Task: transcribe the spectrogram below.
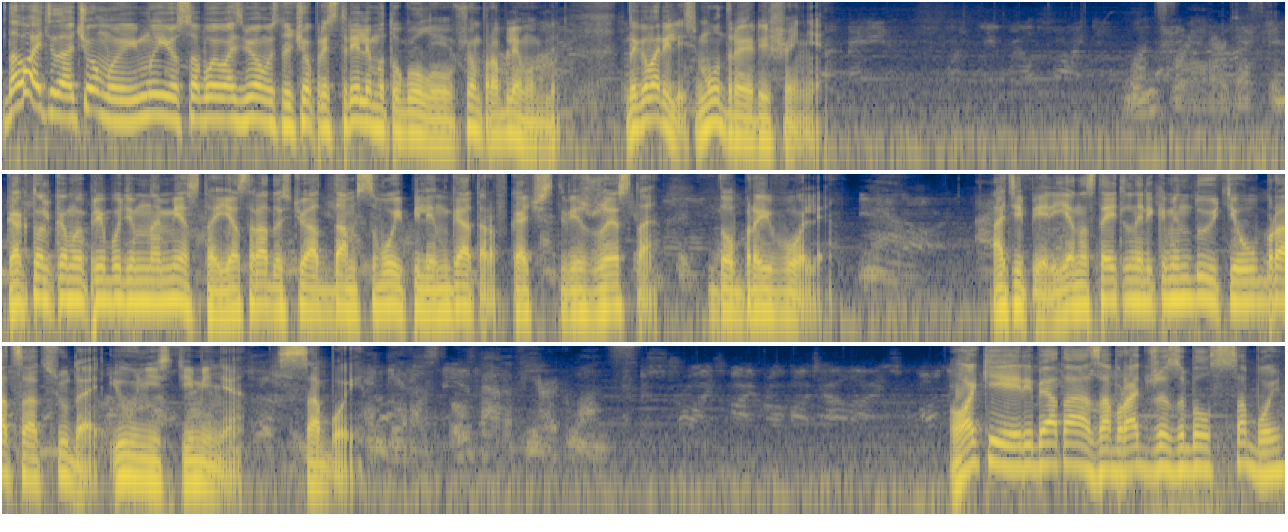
Давайте, о чем мы, мы ее с собой возьмем, если что, пристрелим эту голову. В чем проблема, блин? Договорились, мудрое решение. Как только мы прибудем на место, я с радостью отдам свой пеленгатор в качестве жеста доброй воли. А теперь я настоятельно рекомендую тебе убраться отсюда и унести меня с собой. Окей, ребята, забрать Джезабел с собой.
